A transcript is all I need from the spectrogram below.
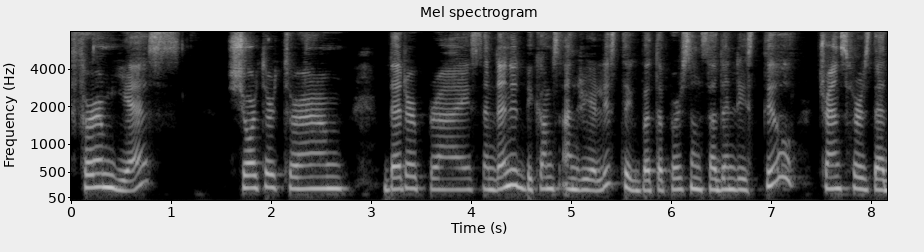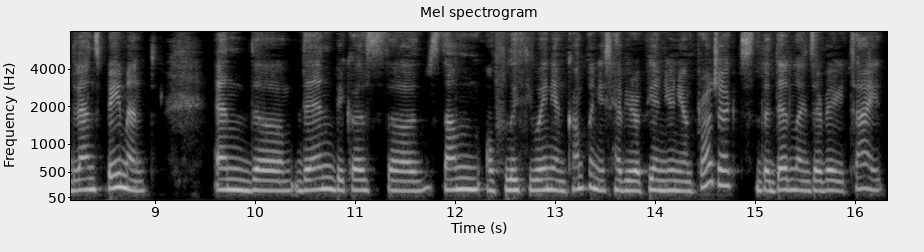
firm yes, shorter term, better price. And then it becomes unrealistic, but the person suddenly still transfers the advance payment. And uh, then because uh, some of Lithuanian companies have European Union projects, the deadlines are very tight.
